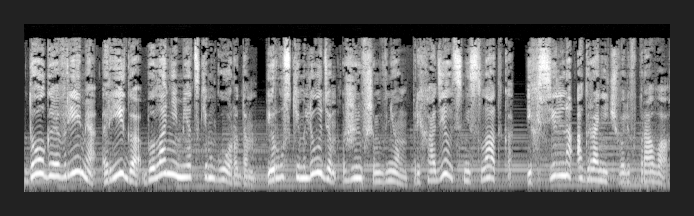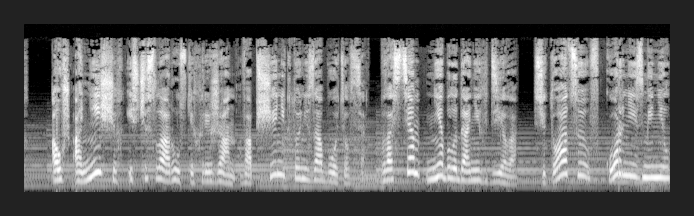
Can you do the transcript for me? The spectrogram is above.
Долгое время Рига была немецким городом, и русским людям, жившим в нем, приходилось несладко, их сильно ограничивали в правах. А уж о нищих из числа русских рижан вообще никто не заботился. Властям не было до них дела. Ситуацию в корне изменил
